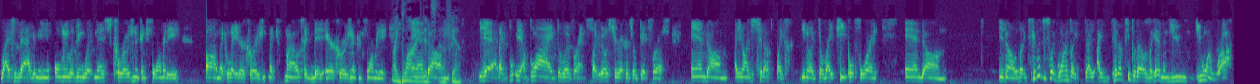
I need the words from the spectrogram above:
Life of Agony, Only Living Witness, Corrosion of Conformity, um, like later corrosion, like well, let's say mid-air corrosion of conformity, Like blind and, um, stuff, yeah. yeah, like yeah, blind deliverance. Like those two records are big for us. And um, I- you know, I just hit up like you know like the right people for it, and um, you know, like people just like wanted like I, I hit up people that I was like, hey man, do you do you want to rock?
